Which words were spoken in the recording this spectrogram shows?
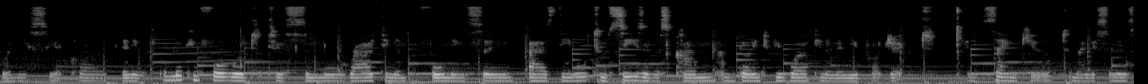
when you see a crow? Anyway, I'm looking forward to some more writing and performing soon. As the autumn season has come, I'm going to be working on a new project. And thank you to my listeners.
